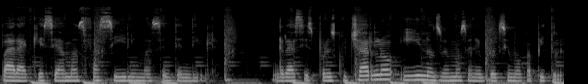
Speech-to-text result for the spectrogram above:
para que sea más fácil y más entendible. Gracias por escucharlo y nos vemos en el próximo capítulo.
